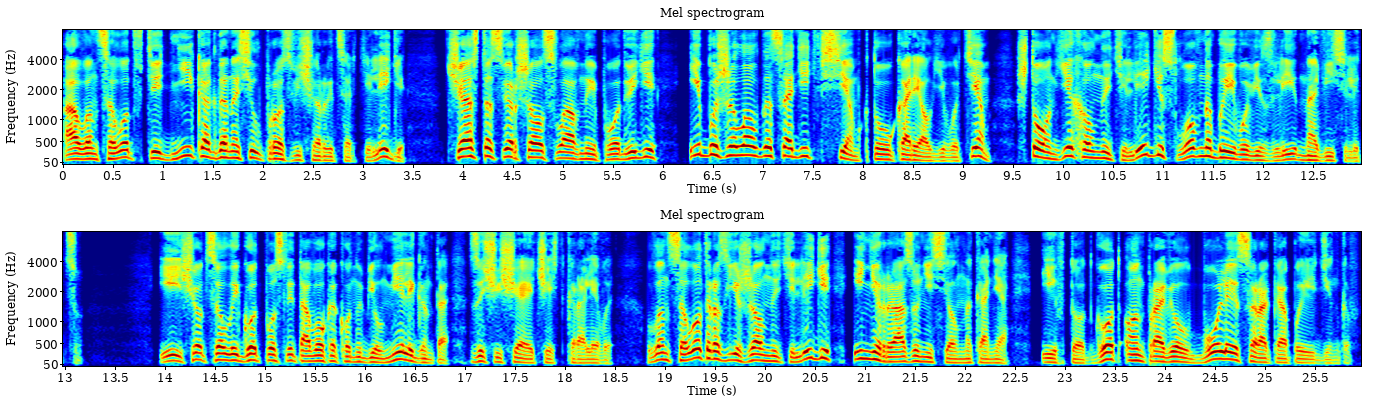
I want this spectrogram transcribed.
А Ланселот в те дни, когда носил прозвище «рыцарь телеги», часто совершал славные подвиги ибо желал досадить всем, кто укорял его тем, что он ехал на телеге, словно бы его везли на виселицу. И еще целый год после того, как он убил Меллиганта, защищая честь королевы, Ланселот разъезжал на телеге и ни разу не сел на коня, и в тот год он провел более сорока поединков.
